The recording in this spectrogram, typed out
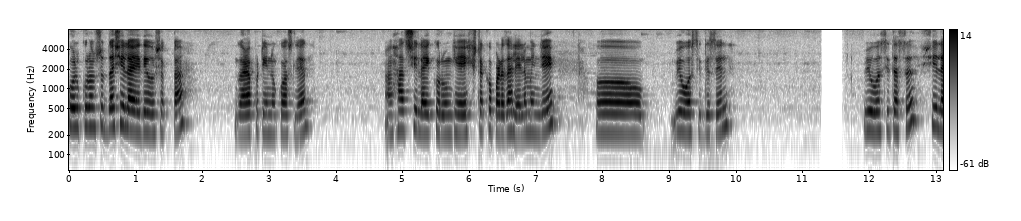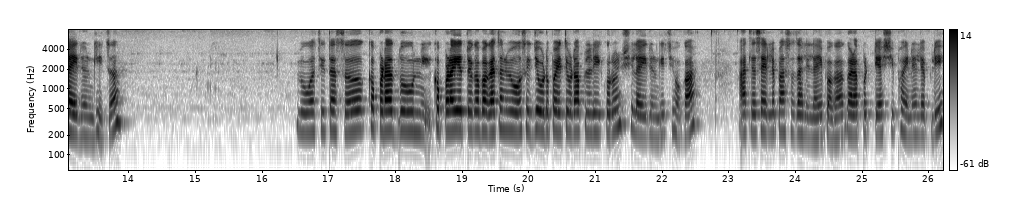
फोल्ड करूनसुद्धा शिलाई देऊ शकता. गळापट्टी नको असल्यात. आणि हात शिलाई करून घ्या. एक्स्ट्रा कपडा झालेला म्हणजे व्यवस्थित दिसेल. व्यवस्थित असं शिलाई देऊन घ्यायचं. व्यवस्थित असं कपडा दोन्ही कपडा येतोय का बघायचं आणि व्यवस्थित जेवढं पाहिजे तेवढं आपल्याला हे करून शिलाई देऊन घ्यायची हो का? आतल्या साईडला पण असं झालेलं आहे बघा. गळापट्टी अशी फायनली आपली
